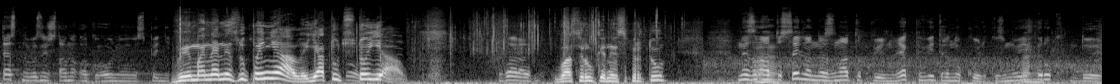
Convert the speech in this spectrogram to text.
тест на визначення стану алкогольного спині. Ви мене не зупиняли, я тут стояв. Зараз У вас руки не в спирту? Не занадто сильно, не занадто повільно, як повітряну кульку. З моїх Ага. рук дуємо.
